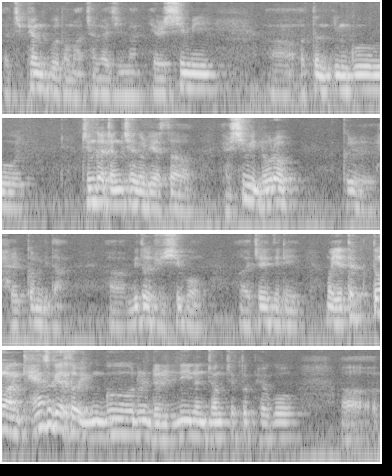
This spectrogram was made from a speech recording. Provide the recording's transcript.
어, 집행부도 마찬가지지만 열심히 어, 어떤 인구 증가 정책을 위해서 열심히 노력을 할 겁니다. 어, 믿어주시고 어, 저희들이 뭐 여태 동안 계속해서 인구를 늘리는 정책도 펴고 어,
